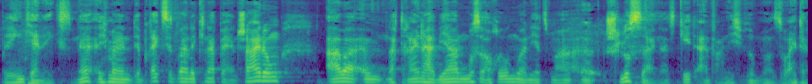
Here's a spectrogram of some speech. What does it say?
bringt ja nichts. Ne? Ich meine, der Brexit war eine knappe Entscheidung, aber ähm, nach dreieinhalb Jahren muss auch irgendwann jetzt mal äh, Schluss sein. Das geht einfach nicht immer so weiter.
